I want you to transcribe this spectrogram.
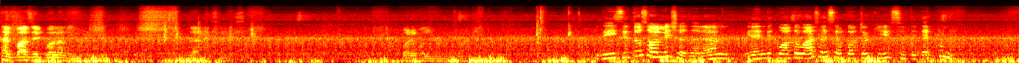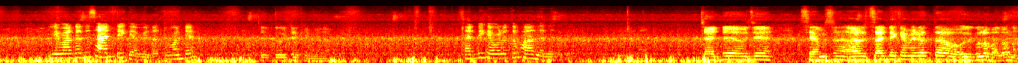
থাক বাজেট বলা নেই। পরে বলব দিয়েছি তো চল্লিশ হাজার এমনি কত বাসাইছে আর কত কি হচ্ছে তো দেখো না। লিমারটা যে সাইডটি ক্যামেরা তোমারটা দুইটা ক্যামেরা। সাইডটি ক্যামেরা তো পাওয়া যায় চারটে ওই যে স্যামসাং আর চারটে ক্যামেরা তো ওইগুলো ভালো না।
